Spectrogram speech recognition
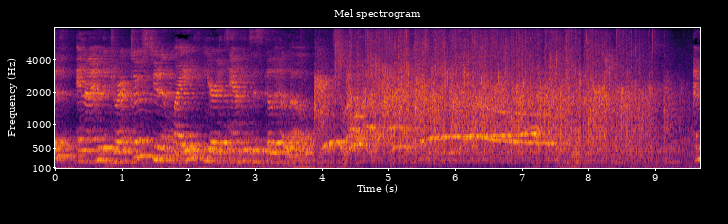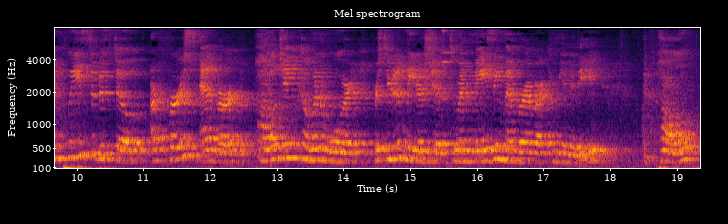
Joseph, and I'm the Director of Student Life here at San Francisco Hillel. I'm pleased to bestow our first ever Paul J. Cohen Award for Student Leadership to an amazing member of our community. Paul.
